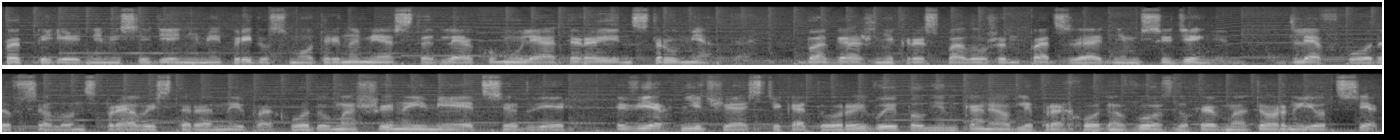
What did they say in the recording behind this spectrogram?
под передними сиденьями предусмотрено место для аккумулятора и инструмента. Багажник расположен под задним сиденьем, для входа в салон с правой стороны по ходу машины имеется дверь, в верхней части которой выполнен канал для прохода воздуха в моторный отсек.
